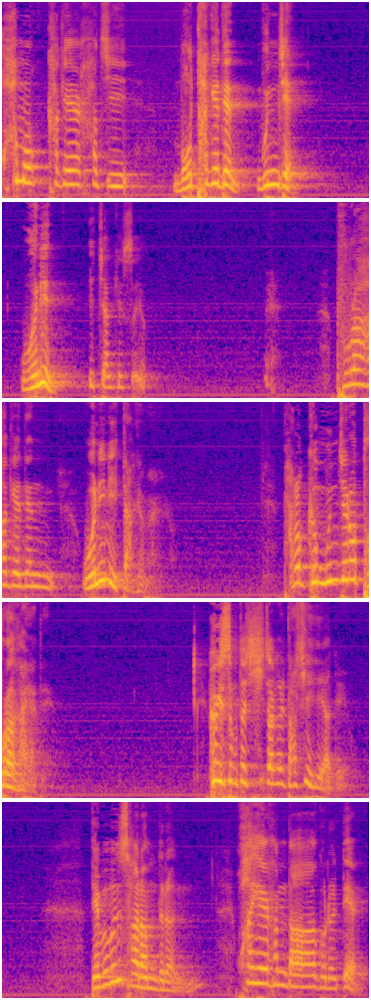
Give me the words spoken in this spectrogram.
화목하게 하지 못하게 된 문제, 원인 있지 않겠어요? 네. 불화하게 된 원인이 있다 그 말이에요. 바로 그 문제로 돌아가야 돼요. 거기서부터 시작을 다시 해야 돼요. 대부분 사람들은 화해한다 그럴 때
